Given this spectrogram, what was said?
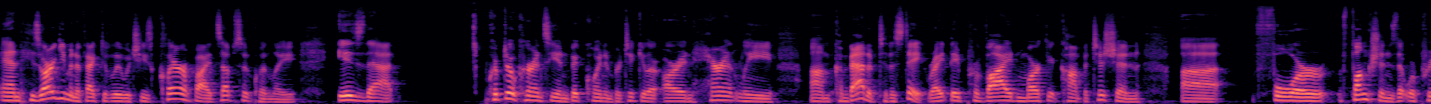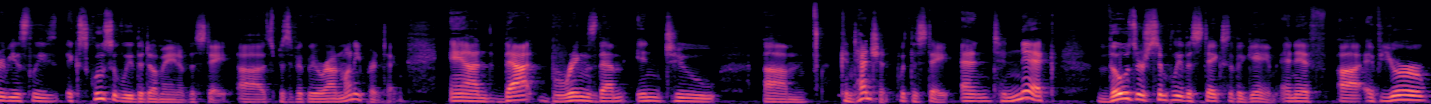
And his argument, effectively, which he's clarified subsequently, is that cryptocurrency and Bitcoin in particular are inherently um, combative to the state, right? They provide market competition uh, for functions that were previously exclusively the domain of the state, uh, specifically around money printing. And that brings them into um, contention with the state. And to Nick, those are simply the stakes of the game. And if uh, if you're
